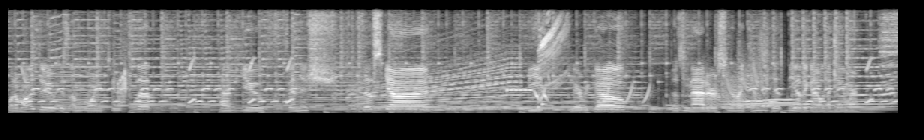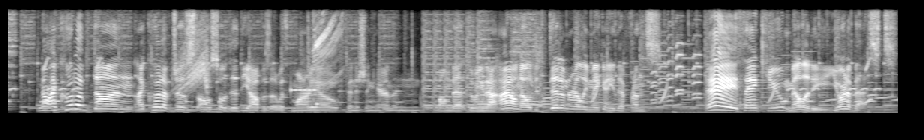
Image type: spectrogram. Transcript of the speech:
what I want to do is I'm going to flip, have you finish this guy, here we go, doesn't matter, so then I can hit the other guy with a hammer. No, I could have done... I could have just also did the opposite with Mario finishing here and then Bombette doing that. I don't know. It didn't really make any difference. Hey, thank you, Melody. You're the best.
